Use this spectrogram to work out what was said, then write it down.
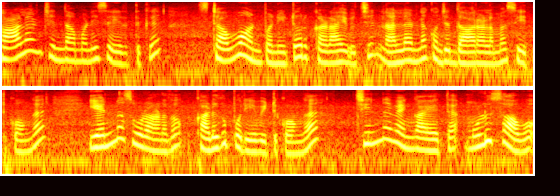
காளான் சிந்தாமணி செய்கிறதுக்கு ஸ்டவ் ஆன் பண்ணிவிட்டு ஒரு கடாய் வச்சு நல்லெண்ணெய் கொஞ்சம் தாராளமாக சேர்த்துக்கோங்க. எண்ணெய் சூடானதும் கடுகு பொரிய விட்டுக்கோங்க. சின்ன வெங்காயத்தை முழுசாவோ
